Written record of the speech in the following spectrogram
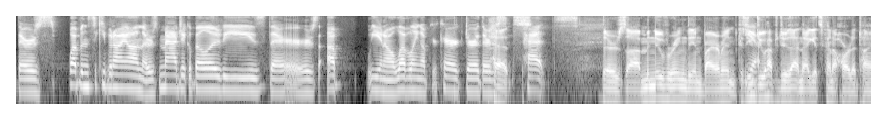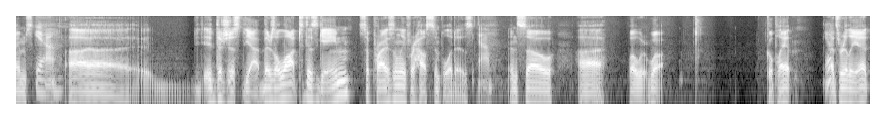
there's weapons to keep an eye on there's magic abilities there's up you know leveling up your character there's Pets. pets there's uh, maneuvering the environment because you Yeah. do have to do that, and that gets kind of hard at times. yeah Uh, it, there's just yeah, there's a lot to this game, surprisingly for how simple it is. yeah And so, uh, well, well, go play it. Yep. That's really it.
